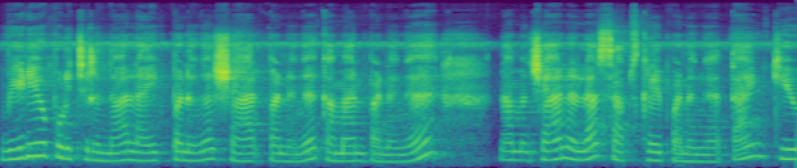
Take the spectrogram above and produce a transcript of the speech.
வீடியோ பிடிச்சிருந்தா லைக் பண்ணுங்கள் ஷேர் பண்ணுங்கள் கமெண்ட் பண்ணுங்கள் நம்ம சேனலை சப்ஸ்கிரைப் பண்ணுங்கள் தேங்க்யூ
